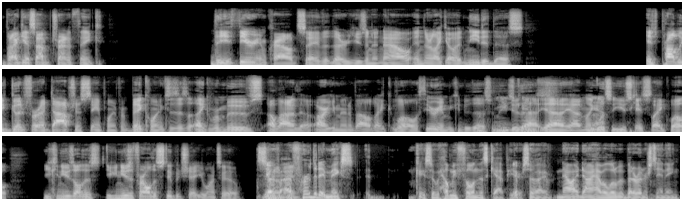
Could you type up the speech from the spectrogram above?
but i guess i'm trying to think the ethereum crowd say that they're using it now and they're like oh it needed this. It's probably good for adoption standpoint from bitcoin because it like removes a lot of the argument about like well ethereum you can do this and you use do that. yeah yeah. I'm like Yeah. what's the use case? Like well you can use all this you can use it for all the stupid shit you want to So You I've, what I I've mean? heard that it makes. Okay, so help me fill in this gap here. Yep. So I now I now I have a little bit better understanding.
